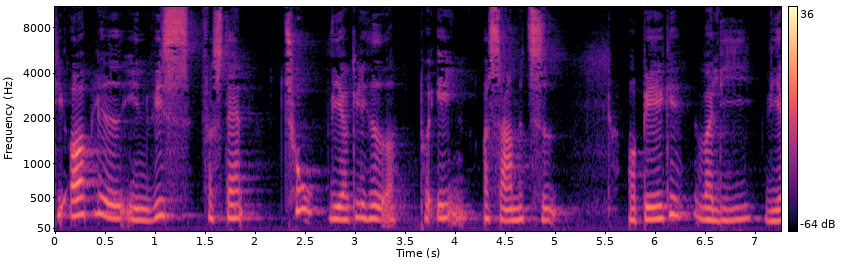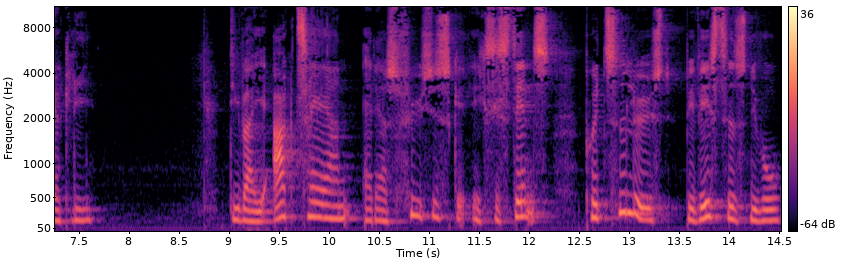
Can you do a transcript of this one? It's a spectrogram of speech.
De oplevede i en vis forstand to virkeligheder på en og samme tid, og begge var lige virkelige. De var i agtageren af deres fysiske eksistens på et tidløst bevidsthedsniveau,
